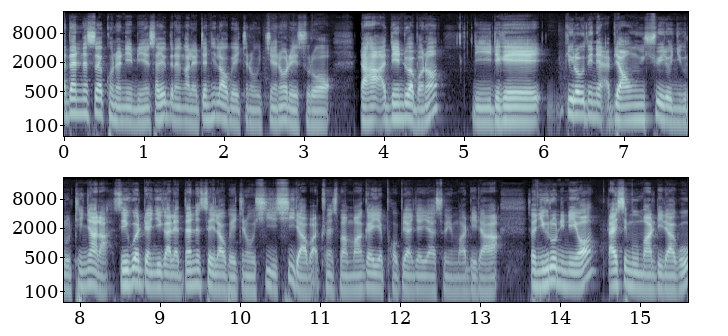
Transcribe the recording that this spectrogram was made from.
အသက်28နှစ်ပြင်စာရုပ်တရံကလည်း10နှစ်လောက်ပဲကျွန်တော်ကျန်တော့တယ်ဆိုတော့ဒါဟာအသင်းအတွက်ပေါ့နော် ဒီတကယ်ပြုလုပ်တဲ့အပြောင်းရွှေ့လို့ညီကတို့ထင်ကြလားဈေးကွက်တန်ကြီးကလည်းတန်း20လောက်ပဲကျွန်တော်ရှိရှိတာပါ transfer market ရဲ့ဖော်ပြချက်ရဆိုရင်မာတီတာဆိုတော့ညီကတို့အနေနဲ့ရောတိုက်စစ်မှုမာတီတာကို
